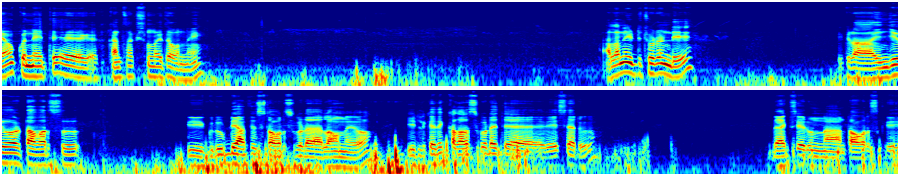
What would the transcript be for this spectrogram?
ఏమో కొన్ని అయితే కన్స్ట్రక్షన్లో అయితే ఉన్నాయి. అలానే ఇటు చూడండి. ఇక్కడ ఎన్జిఓ టవర్స్ ఈ గ్రూప్ డి ఆఫీస్ టవర్స్ కూడా ఎలా ఉన్నాయో. వీటికైతే కలర్స్ కూడా అయితే వేశారు. బ్యాక్ సైడ్ ఉన్న టవర్స్కి.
